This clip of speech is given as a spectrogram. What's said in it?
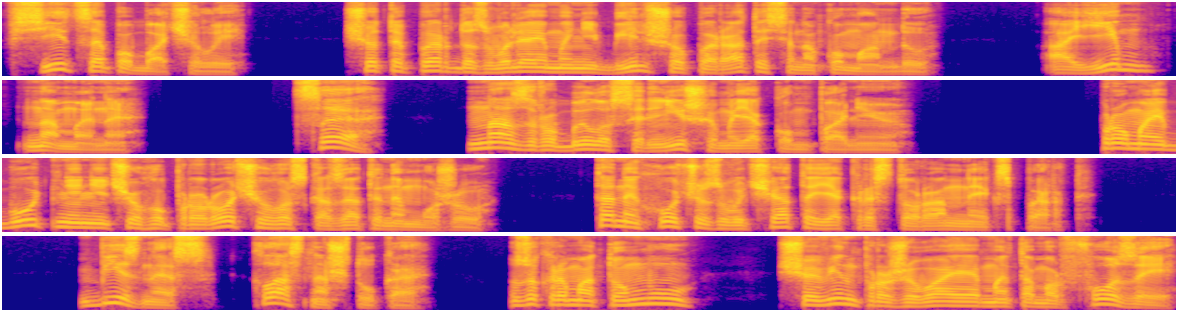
Всі це побачили, що тепер дозволяє мені більше опиратися на команду, а їм на мене. Це нас зробило сильнішими як компанію. Про майбутнє нічого пророчого сказати не можу, та не хочу звучати як ресторанний експерт. Бізнес класна штука, зокрема тому, що він проживає метаморфози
